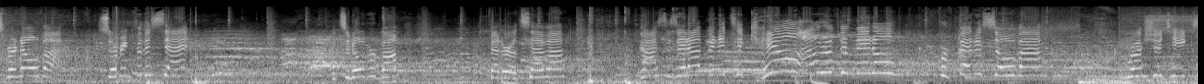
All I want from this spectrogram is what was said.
Smirnova serving for the set. It's an over bump. Fedorov passes it up and it's a kill out of for Fetisova. Russia takes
